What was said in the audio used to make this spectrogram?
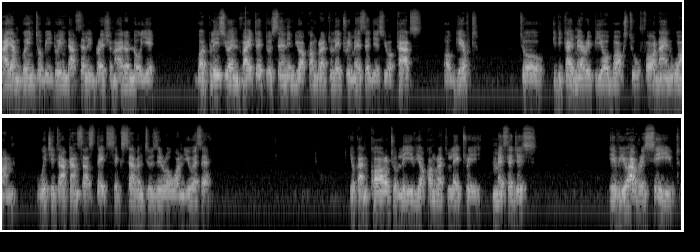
I am going to be doing that celebration. I don't know yet. But please, you are invited to send in your congratulatory messages, your cards or gift to Idika Imeri P.O. Box 2491, Wichita, Kansas State 67201 USA. You can call to leave your congratulatory messages. If you have received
